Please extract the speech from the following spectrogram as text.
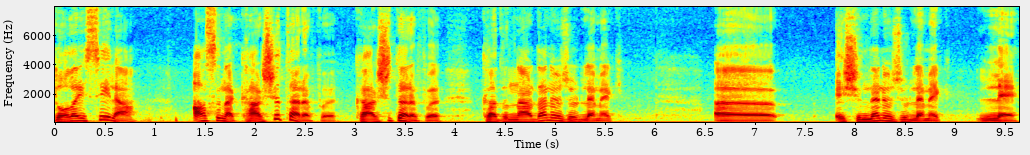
dolayısıyla aslında karşı tarafı, karşı tarafı kadınlardan özür dilemek, eee, eşinden özür dilemekle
